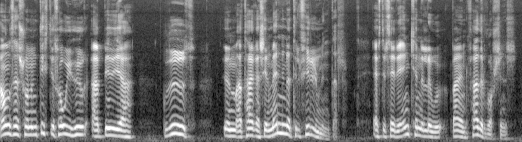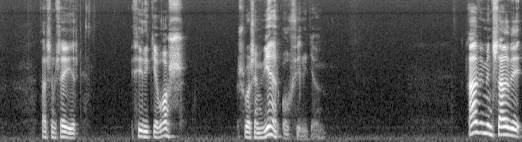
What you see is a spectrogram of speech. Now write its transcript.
án þess honum dýtti þó í hug að byggja Guð um að taka sér mennina til fyrirmyndar eftir þeirri einkennilegu bæn fadurvorsins þar sem segir fyrirgef oss svo sem við og fyrirgefum. Afi minn sagði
